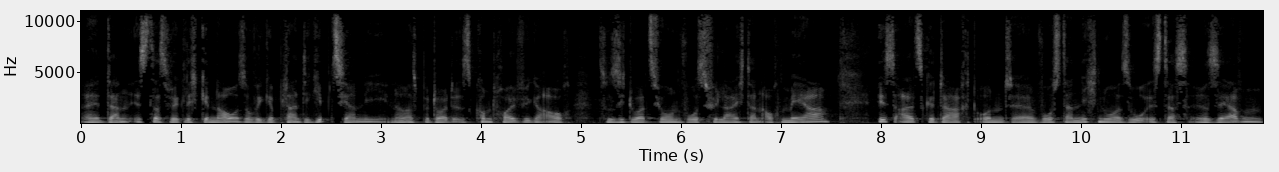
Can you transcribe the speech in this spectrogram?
äh, dann ist das wirklich genauso wie geplant, die gibt es ja nie. Ne? Das bedeutet, es kommt häufiger auch zu Situationen, wo es vielleicht dann auch mehr ist als gedacht und äh, wo es dann nicht nur so ist, dass Reserven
